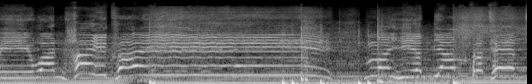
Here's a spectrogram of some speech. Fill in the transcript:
มีวันให้ใคร มาเหยียบย่ำประเทศ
